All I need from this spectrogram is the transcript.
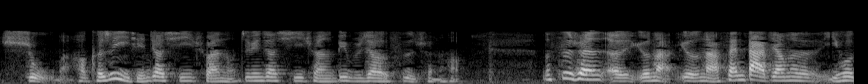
蜀嘛，好，可是以前叫西川哦，这边叫西川，并不是叫四川哈。那四川呃有哪有哪三大江呢？以后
